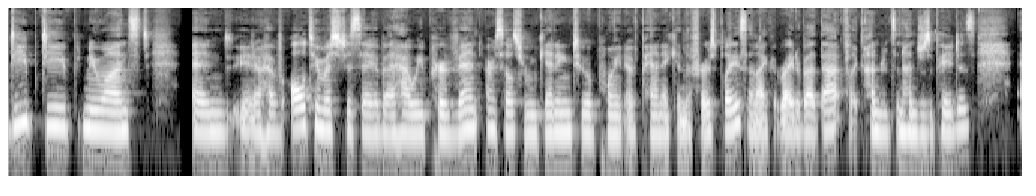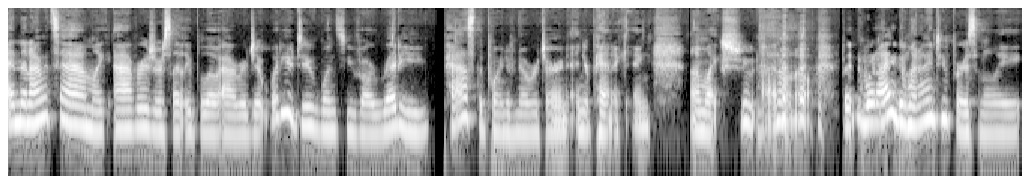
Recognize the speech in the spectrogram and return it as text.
deep, deep, nuanced and you know have all too much to say about how we prevent ourselves from getting to a point of panic in the first place. And i could write about that for like hundreds and hundreds of pages. And then i would say i'm like average or slightly below average at what do you do once you've already passed the point of no return and you're panicking? I'm like shoot i don't know. But what i what i do personally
